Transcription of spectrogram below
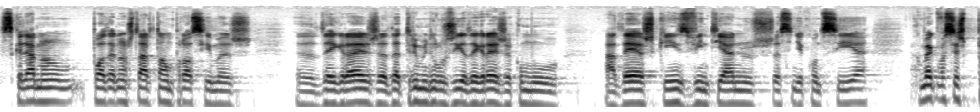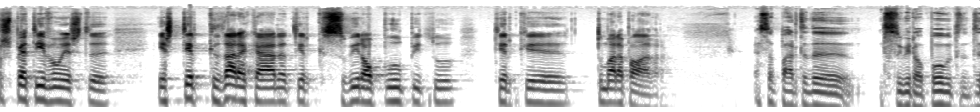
se calhar não podem não estar tão próximas uh, da igreja, da terminologia da igreja como há 10, 15, 20 anos assim acontecia. Como é que vocês perspectivam este, este ter que dar a cara, ter que subir ao púlpito, ter que tomar a palavra? Essa parte de, de subir ao púlpito, de,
